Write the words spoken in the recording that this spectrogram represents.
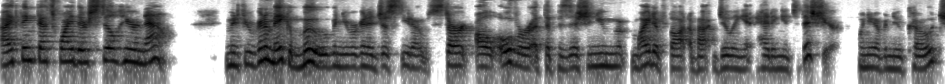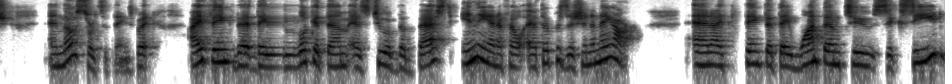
I think that's why they're still here now. I mean, if you were going to make a move and you were going to just, you know, start all over at the position, you m- might have thought about doing it heading into this year when you have a new coach and those sorts of things. But I think that they look at them as two of the best in the NFL at their position, and they are. And I think that they want them to succeed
